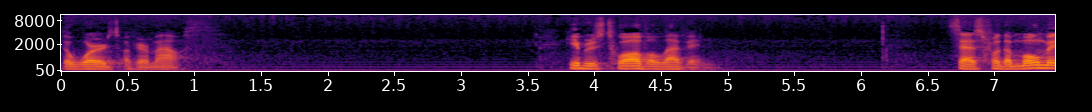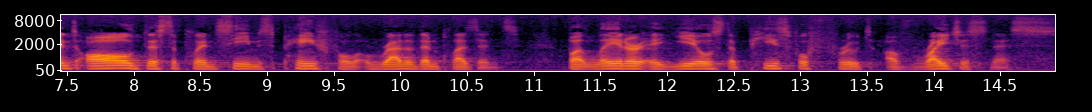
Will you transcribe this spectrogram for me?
the words of your mouth. Hebrews 12 11 says, For the moment, all discipline seems painful rather than pleasant, but later it yields the peaceful fruit of righteousness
